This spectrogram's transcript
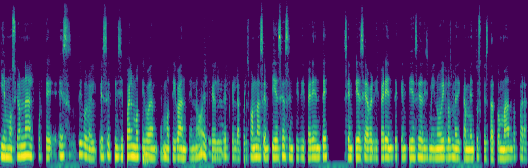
y emocional, porque es, digo, es el principal motivante, ¿no? El que, el que la persona se empiece a sentir diferente, se empiece a ver diferente, que empiece a disminuir los medicamentos que está tomando para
